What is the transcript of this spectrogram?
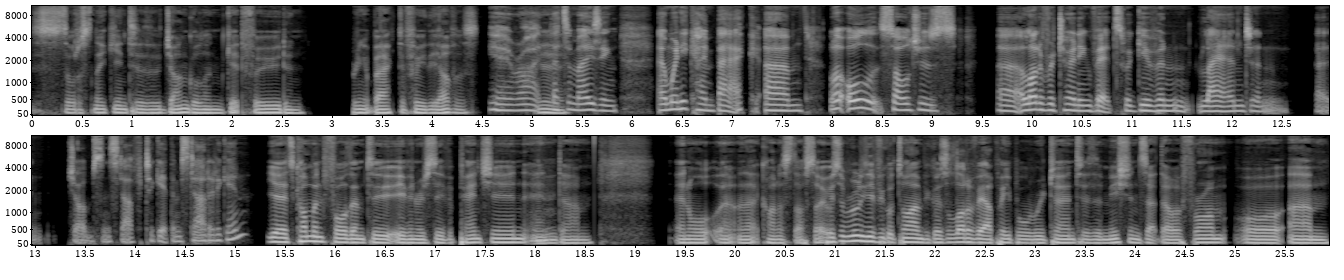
sort of sneak into the jungle and get food and bring it back to feed the others. Yeah, right. Yeah. That's amazing. And when he came back, um, all soldiers, uh, a lot of returning vets were given land and, and jobs and stuff to get them started again. Yeah, it's common for them to even receive a pension Mm-hmm. and um, and all and that kind of stuff. So it was a really difficult time because a lot of our people returned to the missions that they were from, or um,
